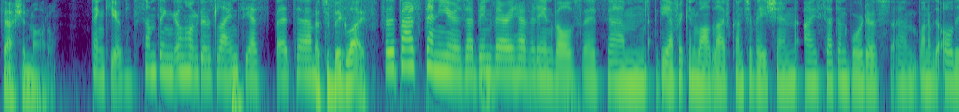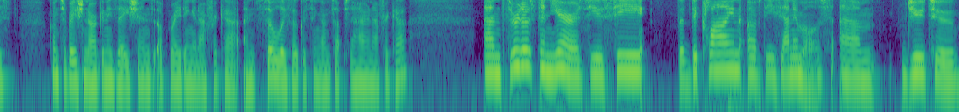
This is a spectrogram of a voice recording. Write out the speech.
fashion model. Thank you. Something along those lines, yes. But um, That's a big life. for the past 10 years, I've been very heavily involved with um, the African wildlife conservation. I sat on board of um, one of the oldest conservation organizations operating in Africa and solely focusing on sub Saharan Africa. And through those 10 years, you see the decline of these animals um, due to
